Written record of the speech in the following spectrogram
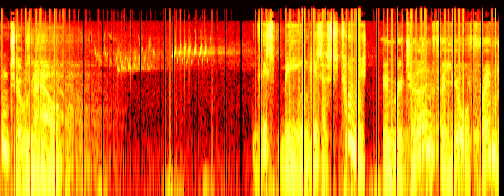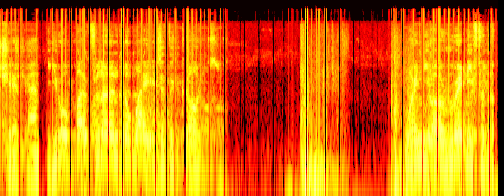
Until now. This being is astonished. In return for your friendship, and you will both learn the ways of the gods. When you are ready for the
